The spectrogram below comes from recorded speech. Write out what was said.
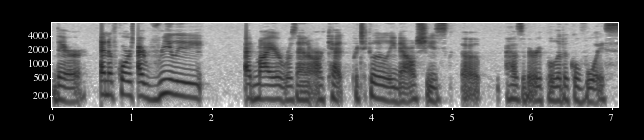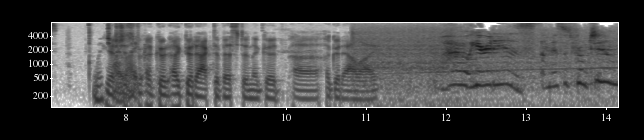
there and of course i really admire rosanna arquette particularly now she's uh, has a very political voice which Yeah, i she's like a good a good activist and a good uh, a good ally. Wow, here it is. A message from Jim.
